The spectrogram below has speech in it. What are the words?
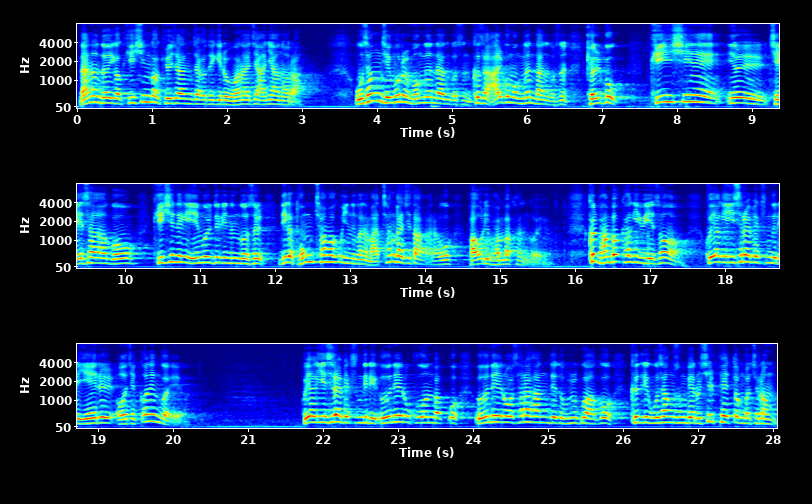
나는 너희가 귀신과 교제하는 자가 되기를 원하지 아니하노라. 우상 제물을 먹는다는 것은 그것을 알고 먹는다는 것은 결국 귀신을 제사하고 귀신에게 예물 드리는 것을 네가 동참하고 있는 거나 마찬가지다라고 바울이 반박하는 거예요. 그걸 반박하기 위해서 구약의 이스라엘 백성들의 예를 어제 꺼낸 거예요. 구약 이스라엘 백성들이 은혜로 구원받고 은혜로 살아가는데도 불구하고 그들이 우상 숭배로 실패했던 것처럼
